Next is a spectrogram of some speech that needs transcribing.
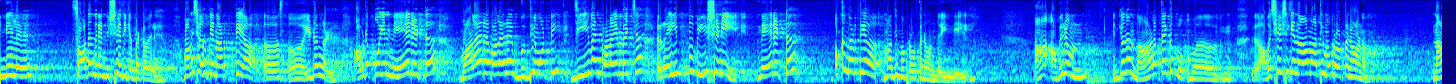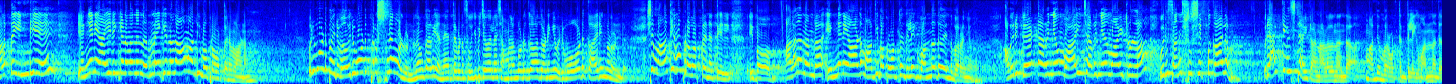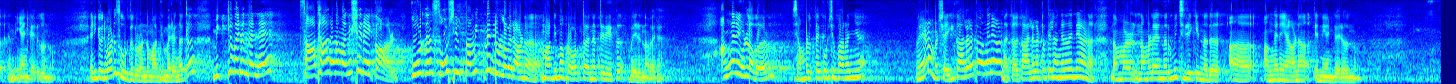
ഇന്ത്യയിലെ സ്വാതന്ത്ര്യം നിഷേധിക്കപ്പെട്ടവരെ വംശഹത്യ നടത്തിയ ഇടങ്ങൾ അവിടെ പോയി നേരിട്ട് വളരെ വളരെ ബുദ്ധിമുട്ടി ജീവൻ പണയം വെച്ച് റേപ്പ് ഭീഷണി നേരിട്ട് ഒക്കെ നടത്തിയ മാധ്യമ പ്രവർത്തനമുണ്ട് ഇന്ത്യയിൽ. ആ അവരും എനിക്കൊന്ന് നാളത്തേക്ക് അവശേഷിക്കുന്ന ആ മാധ്യമ പ്രവർത്തനമാണ്. നാളത്തെ ഇന്ത്യയെ എങ്ങനെയായിരിക്കണമെന്ന് നിർണയിക്കുന്നത് ആ മാധ്യമ പ്രവർത്തനമാണ്. ഒരുപാട് പേര് ഒരുപാട് പ്രശ്നങ്ങളുണ്ട്. നമുക്കറിയാം നേരത്തെ ഇവിടെ സൂചിപ്പിച്ച പോലെ ശമ്പളം കൊടുക്കുക തുടങ്ങിയ ഒരുപാട് കാര്യങ്ങളുണ്ട്. പക്ഷെ മാധ്യമ പ്രവർത്തനത്തിൽ ഇപ്പോൾ അളകനന്ദ എങ്ങനെയാണ് മാധ്യമ പ്രവർത്തനത്തിലേക്ക് വന്നത് എന്ന് പറഞ്ഞു. അവർ കേട്ടറിഞ്ഞും വായിച്ചറിഞ്ഞുമായിട്ടുള്ള ഒരു സെൻസർഷിപ്പ് കാലം. ഒരു ആക്ടിവിസ്റ്റ് ആയിട്ടാണ് അളകനന്ദ മാധ്യമ പ്രവർത്തനത്തിലേക്ക് വന്നത് എന്ന് ഞാൻ കരുതുന്നു. എനിക്ക് ഒരുപാട് സുഹൃത്തുക്കളുണ്ട് മാധ്യമരംഗത്ത്. മിക്കവരും തന്നെ സാധാരണ മനുഷ്യരെക്കാൾ കൂടുതൽ സോഷ്യൽ കമ്മിറ്റ്മെന്റ് ഉള്ളവരാണ് മാധ്യമ പ്രവർത്തനത്തിലേക്ക് വരുന്നവർ അങ്ങനെയുള്ളവർ ശമ്പളത്തെക്കുറിച്ച് പറഞ്ഞ് വേണം പക്ഷേ ഈ കാലഘട്ടം അങ്ങനെയാണ്. കാലഘട്ടത്തിൽ അങ്ങനെ തന്നെയാണ്. നമ്മൾ നമ്മളെ നിർമ്മിച്ചിരിക്കുന്നത് അങ്ങനെയാണ് എന്ന് ഞാൻ കരുതുന്നു.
